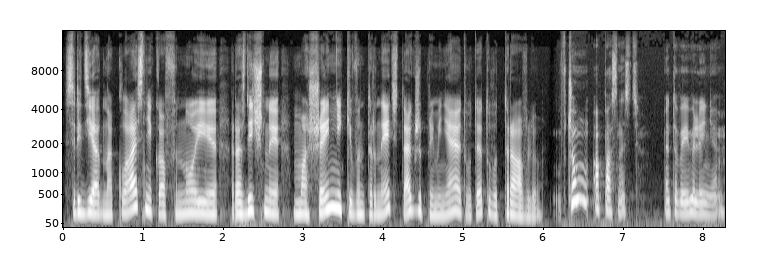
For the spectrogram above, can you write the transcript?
среди одноклассников, но и различные мошенники в интернете также применяют вот эту вот травлю. В чем опасность? Этого явления.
